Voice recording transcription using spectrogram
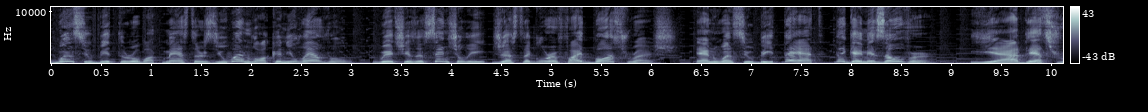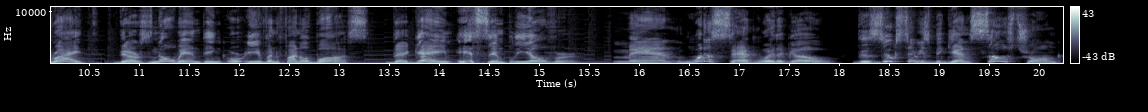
Once you beat the Robot Masters, you unlock a new level, which is essentially just a glorified boss rush. And once you beat that, the game is over. Yeah, that's right, there's no ending or even final boss. The game is simply over. Man, what a sad way to go. The Zook series began so strong,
